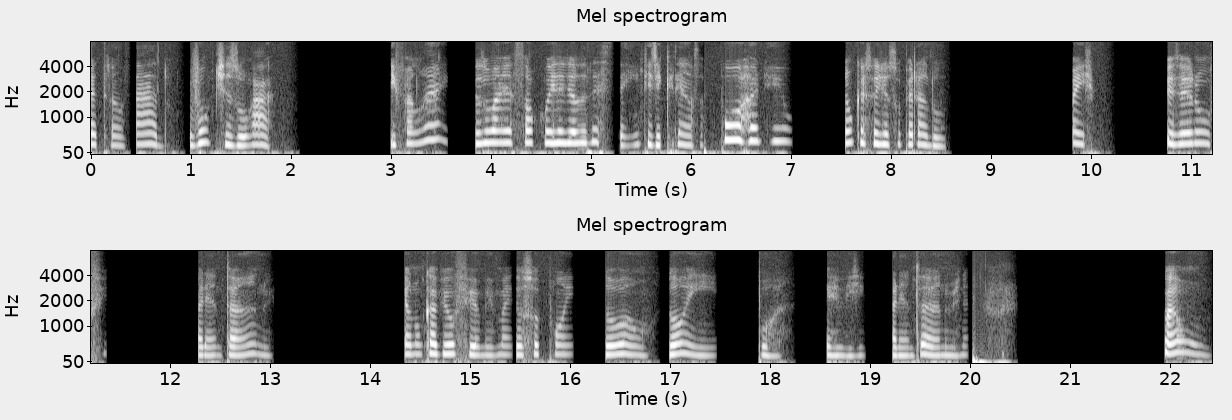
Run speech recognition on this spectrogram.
é transado, vão te zoar e falam, ai, zoar é só coisa de adolescente, de criança. Porra nenhuma. Não que eu seja super adulto. Mas fizeram um filho de 40 anos eu nunca vi o filme, mas eu suponho zoam, zoem por ter virgem 40 anos, né? Vão.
